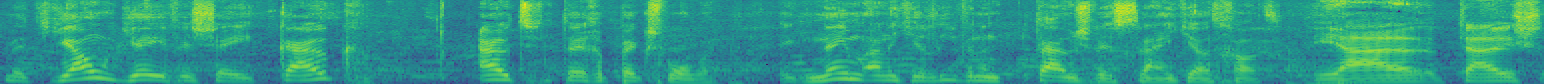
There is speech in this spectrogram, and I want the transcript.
met jouw JVC Kuik uit tegen Pek Zwolle. Ik neem aan dat je liever een thuiswedstrijdje had gehad. Ja, thuis,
